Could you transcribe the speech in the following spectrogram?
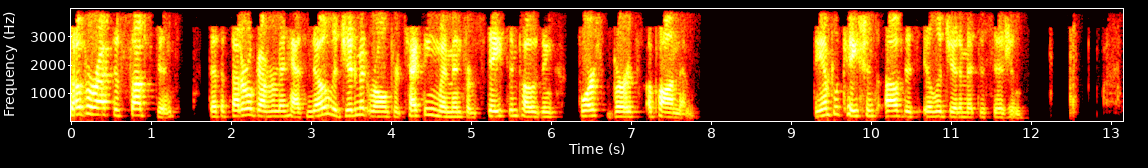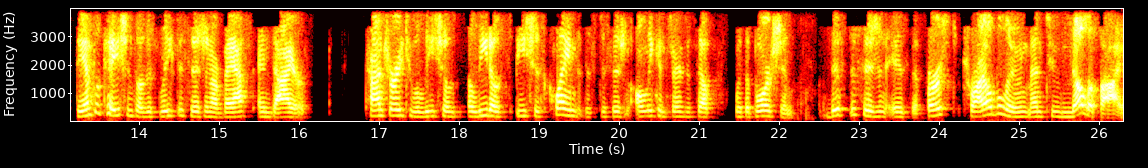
so bereft of substance that the federal government has no legitimate role in protecting women from states imposing forced births upon them. The implications of this illegitimate decision. The implications of this leaked decision are vast and dire. Contrary to Alito's specious claim that this decision only concerns itself with abortion, this decision is the first trial balloon meant to nullify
